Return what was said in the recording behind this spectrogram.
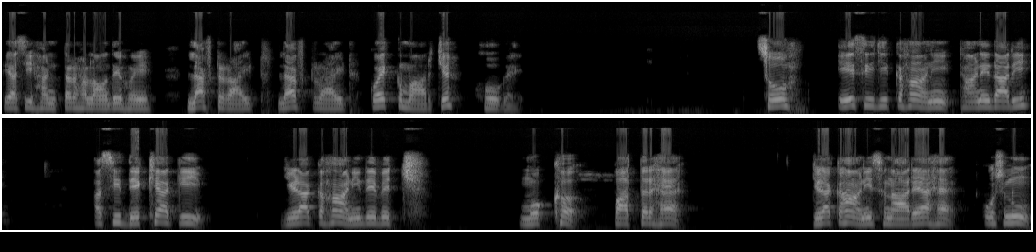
ਤੇ ਅਸੀਂ ਹੰਟਰ ਹਿਲਾਉਂਦੇ ਹੋਏ left right left right quick march ਹੋ ਗਏ। ਸੋ, ਇਹ ਸੀ ਜੀ ਕਹਾਣੀ ਥਾਣੇਦਾਰੀ। ਅਸੀਂ ਦੇਖਿਆ ਕਿ ਜਿਹੜਾ ਕਹਾਣੀ ਦੇ ਵਿੱਚ ਮੁੱਖ ਪਾਤਰ ਹੈ, ਜਿਹੜਾ ਕਹਾਣੀ ਸੁਣਾ ਰਿਹਾ ਹੈ ਉਸ ਨੂੰ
